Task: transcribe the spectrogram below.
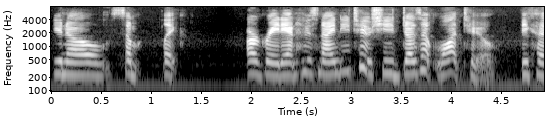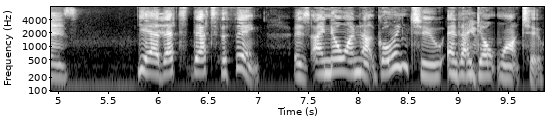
you know some like our great aunt who's 92. She doesn't want to because Yeah, that's that's the thing. Is I know I'm not going to, and I don't want to.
